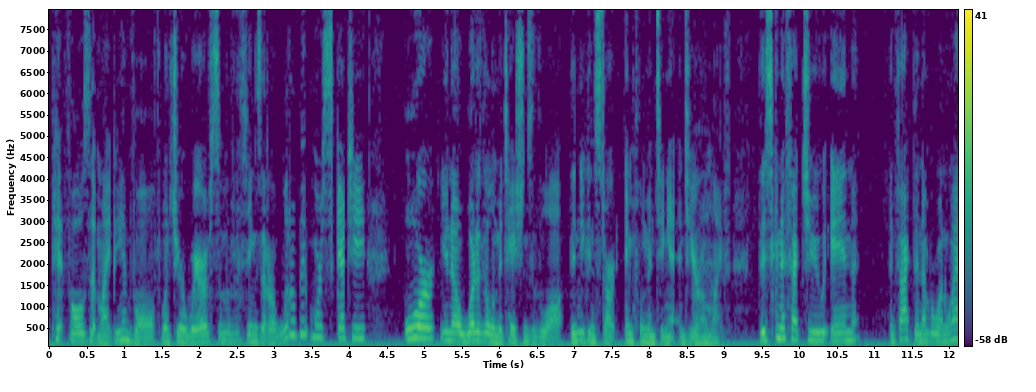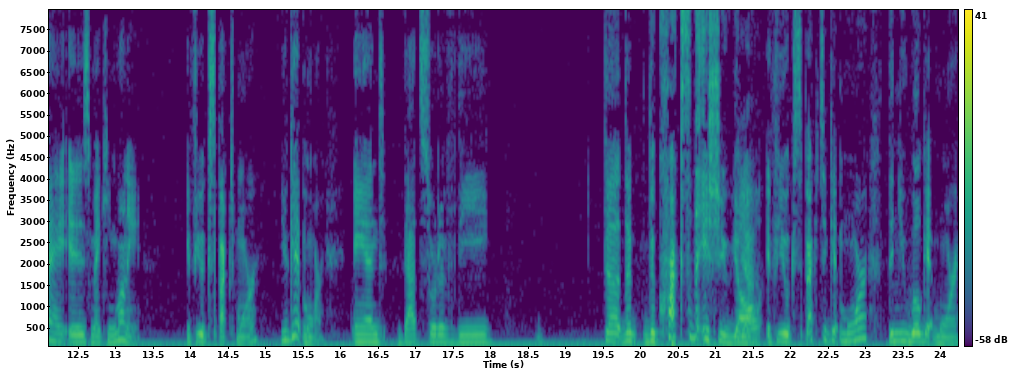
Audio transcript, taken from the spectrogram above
pitfalls that might be involved, once you're aware of some of the things that are a little bit more sketchy, or, you know, what are the limitations of the law, then you can start implementing it into your own Mhm. life. This can affect you in, in fact, the number one way is making money. If you expect more, you get more. And that's sort of the the the, the crux of the issue, y'all. Yeah. If you expect to get more, then you will get more.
